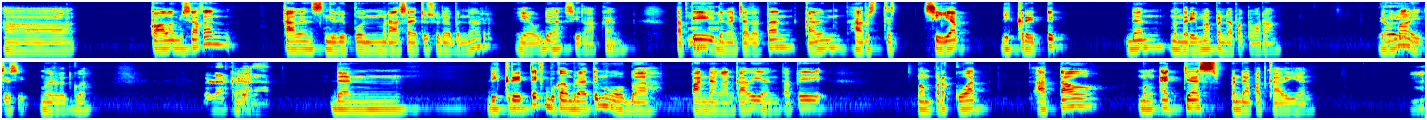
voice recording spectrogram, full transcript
eh kalau misalkan kalian sendiri pun merasa itu sudah benar ya udah silakan tapi Aha. dengan catatan kalian harus siap dikritik dan menerima pendapat orang minimal itu sih menurut gua Benar Kayak- benar. dan dikritik bukan berarti mengubah pandangan kalian tapi memperkuat atau mengadjust pendapat kalian Hmm.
